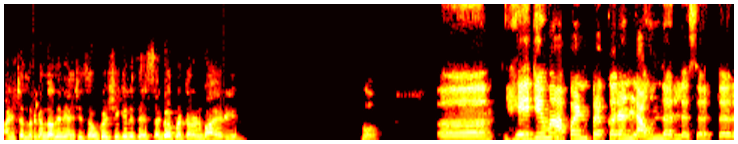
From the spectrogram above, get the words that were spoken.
आणि चंद्रकांत याची चौकशी केली ते सगळं प्रकरण बाहेर येईल. हो. हे जेव्हा आपण प्रकरण लावून धरलं सर तर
